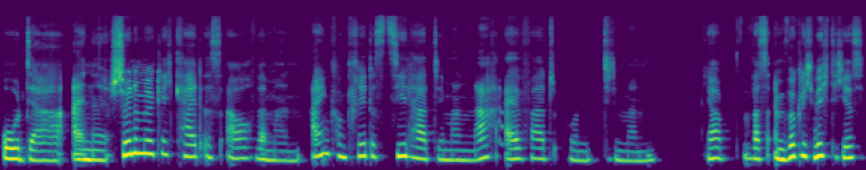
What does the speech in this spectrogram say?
Oder eine schöne Möglichkeit ist auch, wenn man ein konkretes Ziel hat, dem man nacheifert und dem man, ja, was einem wirklich wichtig ist,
